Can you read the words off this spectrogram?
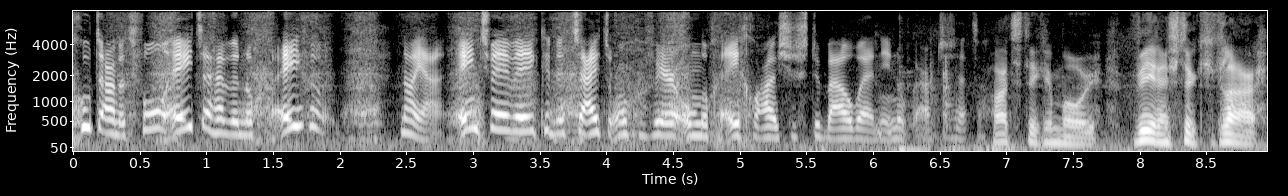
goed aan het vol eten. Hebben we nog even, nou ja, 1, 2 weken de tijd ongeveer om nog egelhuisjes te bouwen en in elkaar te zetten. Hartstikke mooi. Weer een stukje klaar.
